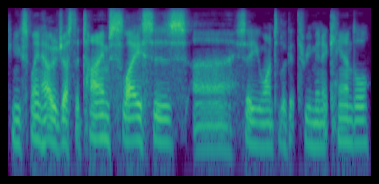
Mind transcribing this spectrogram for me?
Can you explain how to adjust the time slices? Uh, say you want to look at three minute candle.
